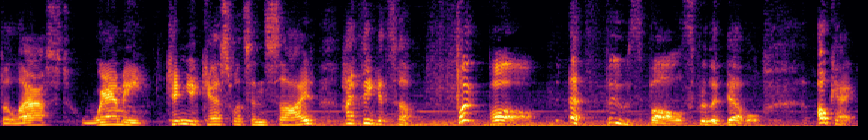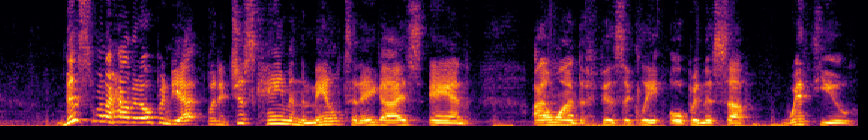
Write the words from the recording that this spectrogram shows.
The last whammy. Can you guess what's inside? I think it's a football. A Foosballs for the devil. Okay, this one I haven't opened yet, but it just came in the mail today, guys, and I wanted to physically open this up with you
